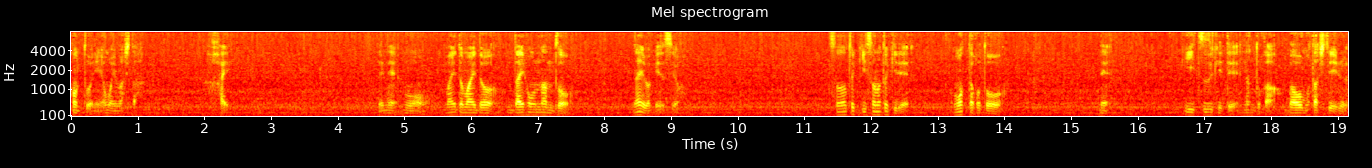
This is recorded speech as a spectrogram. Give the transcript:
本当に思いました。はい。でねもう毎度毎度台本なんぞないわけですよ。その時その時で思ったことをね言い続けてなんとか場を持たしている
